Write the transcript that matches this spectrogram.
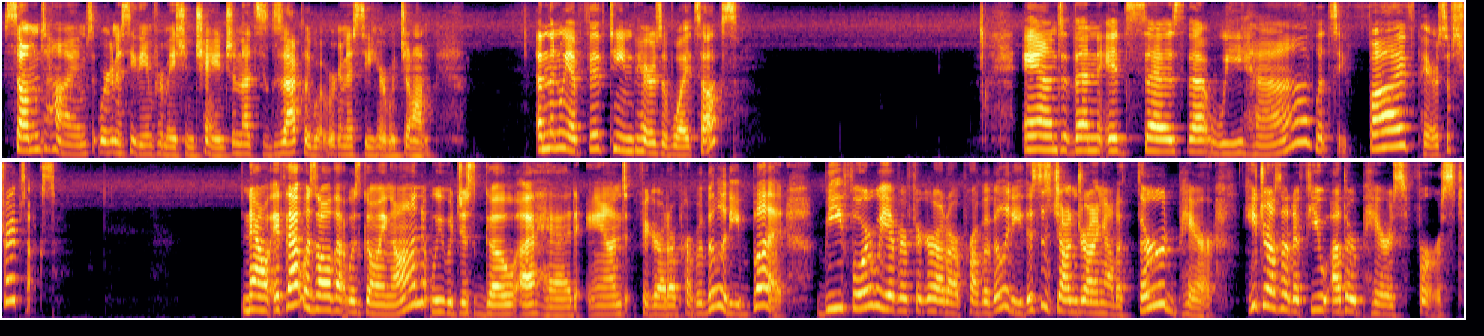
sometimes we're going to see the information change. And that's exactly what we're going to see here with John. And then we have 15 pairs of white socks. And then it says that we have, let's see, five pairs of striped socks. Now, if that was all that was going on, we would just go ahead and figure out our probability. But before we ever figure out our probability, this is John drawing out a third pair. He draws out a few other pairs first.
